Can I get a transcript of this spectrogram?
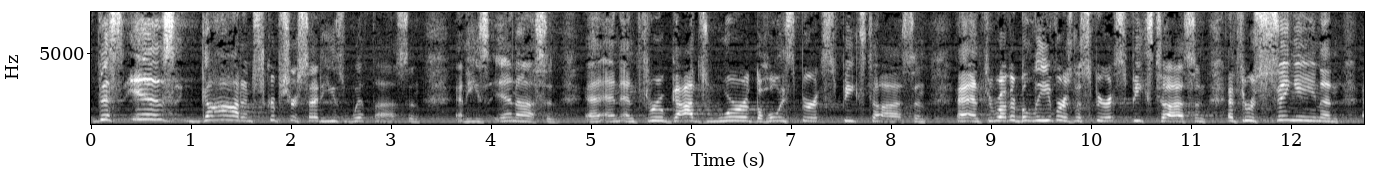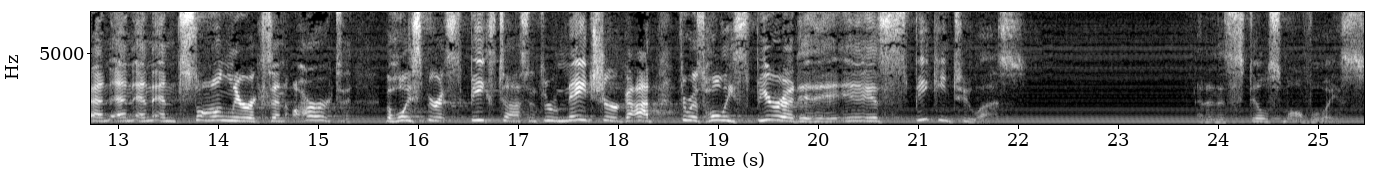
This is God, and Scripture said He's with us and, and He's in us. And, and, and through God's Word, the Holy Spirit speaks to us. And, and through other believers, the Spirit speaks to us. And, and through singing and, and, and, and, and song lyrics and art, the Holy Spirit speaks to us. And through nature, God, through His Holy Spirit, is speaking to us and in a still small voice.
